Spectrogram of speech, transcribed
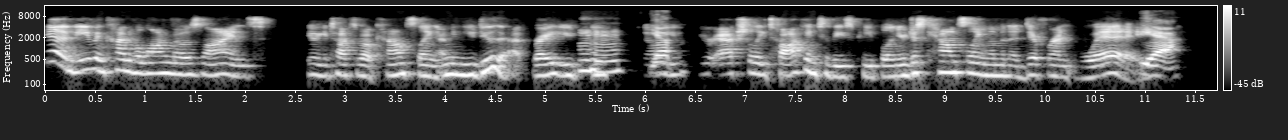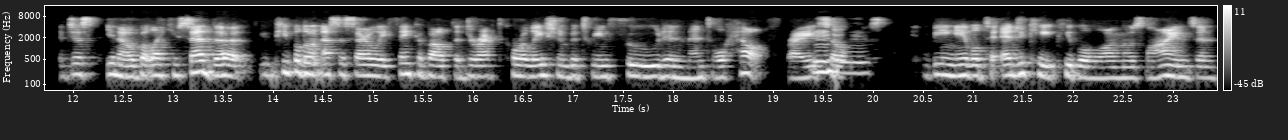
Yeah and even kind of along those lines you know you talked about counseling i mean you do that right you, mm-hmm. you know, yep. you, you're actually talking to these people and you're just counseling them in a different way. Yeah. It just, you know, but like you said, the people don't necessarily think about the direct correlation between food and mental health, right? Mm-hmm. So being able to educate people along those lines and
